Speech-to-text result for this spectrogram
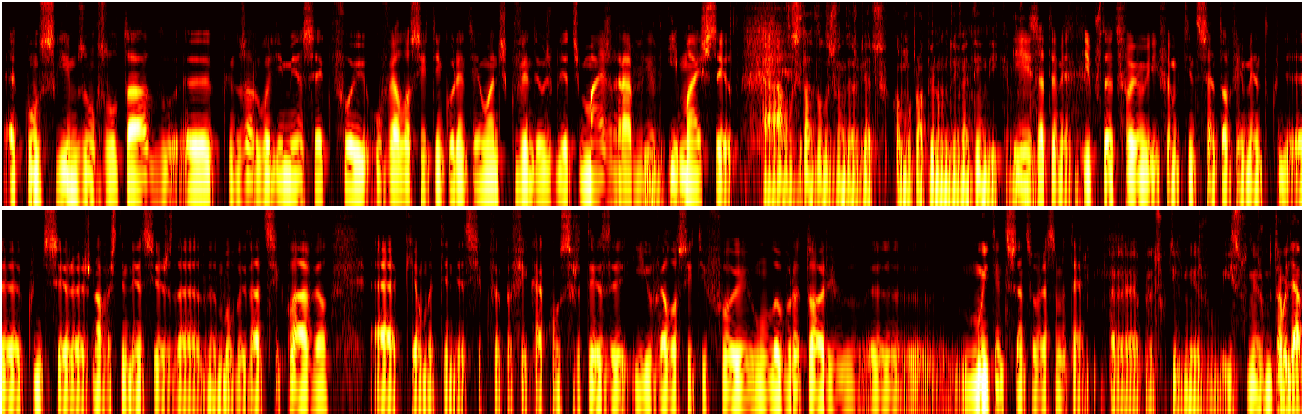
uh, conseguimos um resultado uh, que nos orgulha imenso, é que foi o Velocity em 41 anos que vendeu os bilhetes mais rápido hum. e mais cedo. A velocidade de vender os bilhetes, como o próprio nome do evento indica. E, exatamente. E, portanto, foi, e foi muito interessante, obviamente, eh, conhecer as novas tendências da, da hum. mobilidade ciclável, uh, que é uma tendência que foi para ficar com certeza, e o Velocity foi um laboratório muito interessante sobre essa matéria. Para, para discutir mesmo isso mesmo. Trabalhar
